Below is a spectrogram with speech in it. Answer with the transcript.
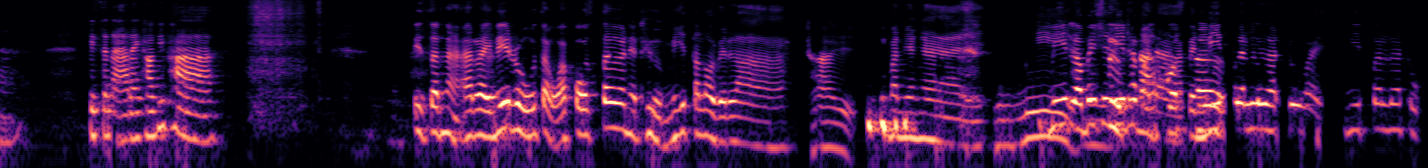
อ่าปริศนาอะไรคะพี่พาปริศนาอะไรไม่รู้แต่ว่าโปสเตอร์เนี่ยถือมีดตลอดเวลา ใช่ มันยังไง มีมีดมีดแล้วไม่ใช่มีดธรรมดาสืบจากโปสเตอร์เป็นมีดเปื้อนเลือดด้วย มีดเปื้อนเลือดทุก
